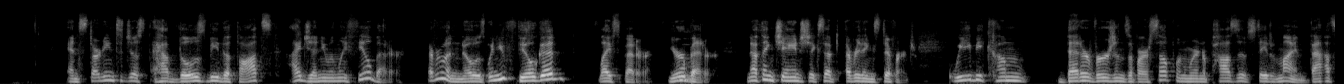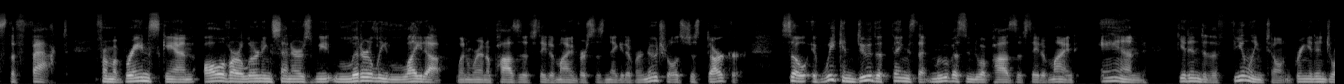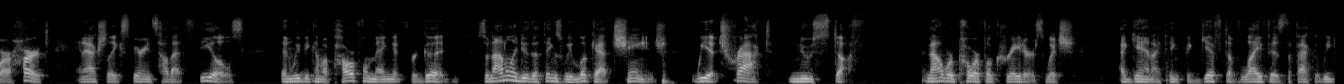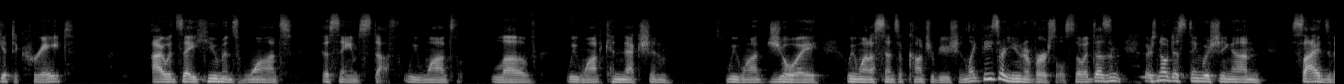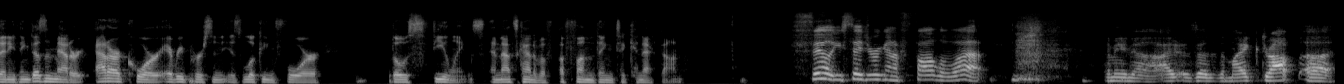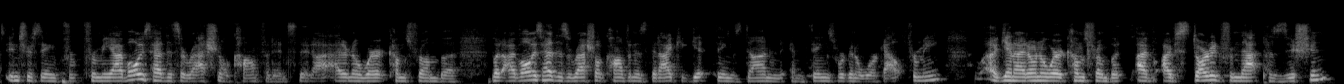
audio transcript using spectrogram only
And starting to just have those be the thoughts, I genuinely feel better. Everyone knows when you feel good, life's better. You're mm-hmm. better. Nothing changed except everything's different. We become better versions of ourselves when we're in a positive state of mind. That's the fact from a brain scan, all of our learning centers, we literally light up when we're in a positive state of mind versus negative or neutral. It's just darker. So if we can do the things that move us into a positive state of mind and get into the feeling tone, bring it into our heart, and actually experience how that feels, then we become a powerful magnet for good. So not only do the things we look at change, we attract new stuff. Now we're powerful creators, which again, I think the gift of life is the fact that we get to create. I would say humans want the same stuff. We want love, we want connection, we want joy, we want a sense of contribution. Like these are universal. So it doesn't, there's no distinguishing on sides of anything. Doesn't matter. At our core, every person is looking for those feelings. And that's kind of a, a fun thing to connect on. Phil, you said you were going to follow up. I mean, uh, I, the, the mic drop, uh, interesting for, for me. I've always had this irrational confidence that I, I, don't know where it comes from, but but I've always had this irrational confidence that I could get things done and, and things were going to work out for me. Again, I don't know where it comes from, but I've I've started from that position.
